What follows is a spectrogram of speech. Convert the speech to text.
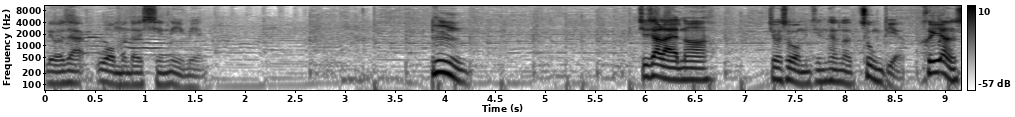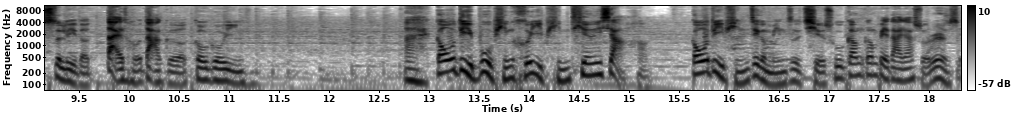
留在我们的心里面。嗯，接下来呢，就是我们今天的重点——黑暗势力的带头大哥勾勾鹰。哎，高地不平，何以平天下？哈，高地平这个名字起初刚刚被大家所认识，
